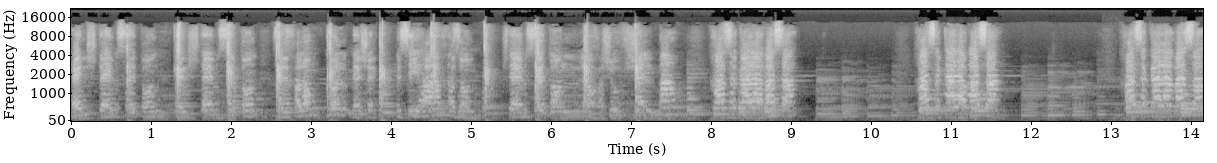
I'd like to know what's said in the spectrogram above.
הן 12 טון, כן 12 טון, זה חלום כל משק בשיא החזון. 12 טון, לא חשוב של מה, חסה קלבסה, חסה קלבסה, חסה קלבסה.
